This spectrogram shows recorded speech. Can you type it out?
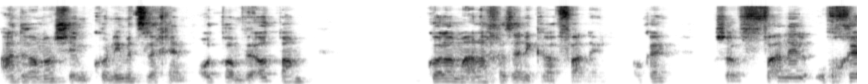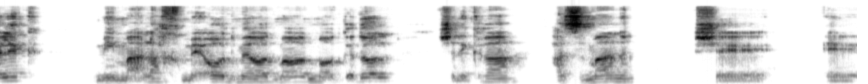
עד רמה שהם קונים אצלכם עוד פעם ועוד פעם, כל המהלך הזה נקרא פאנל, אוקיי? עכשיו, פאנל הוא חלק ממהלך מאוד מאוד מאוד מאוד גדול, שנקרא הזמן, ש... אה,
